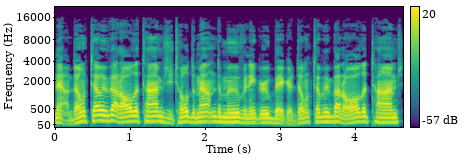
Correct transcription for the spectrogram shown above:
Now, don't tell me about all the times you told the mountain to move and it grew bigger. Don't tell me about all the times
